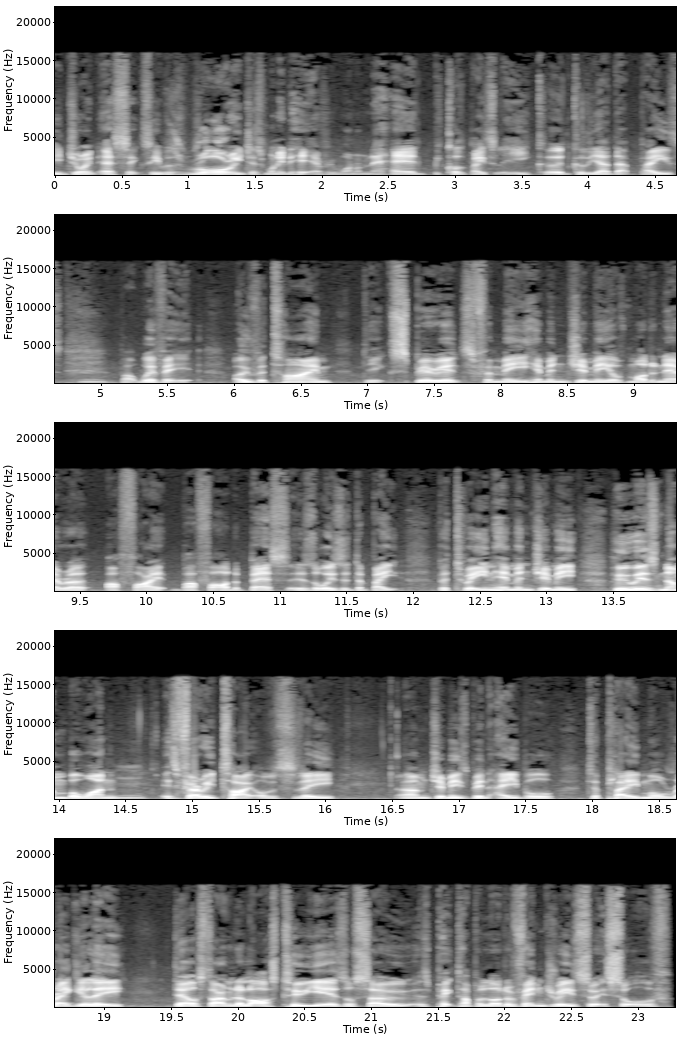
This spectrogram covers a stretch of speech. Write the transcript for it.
he joined Essex. He was raw. He just wanted to hit everyone on the head because basically he could because he had that pace. Mm. But with it over time, the experience for me, him and Jimmy of modern era are fi- by far the best. There's always a debate between him and Jimmy who is number one. Mm. It's very tight. Obviously, um, Jimmy's been able to play more regularly. Steyn in the last two years or so has picked up a lot of injuries, so it sort of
